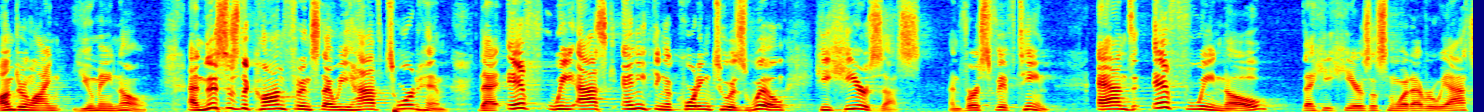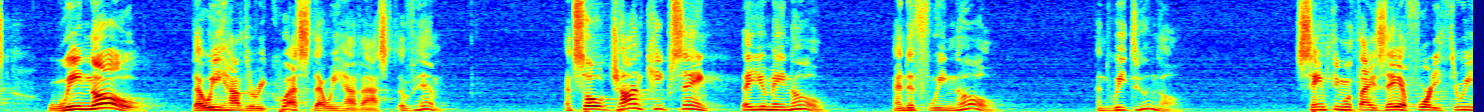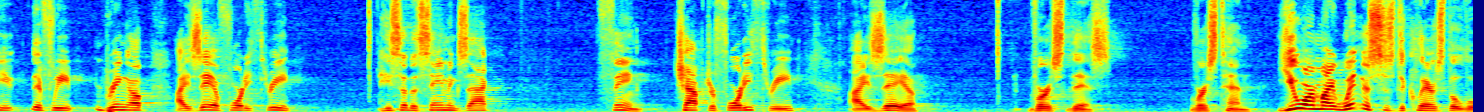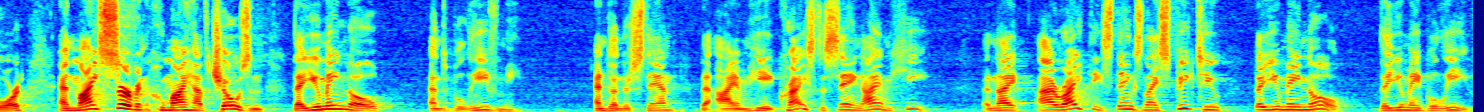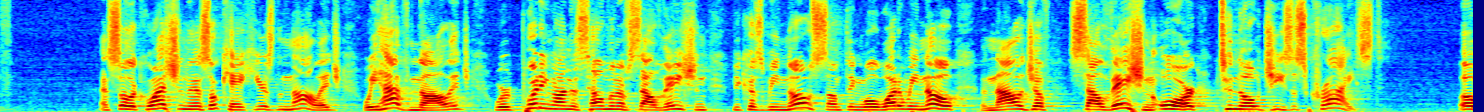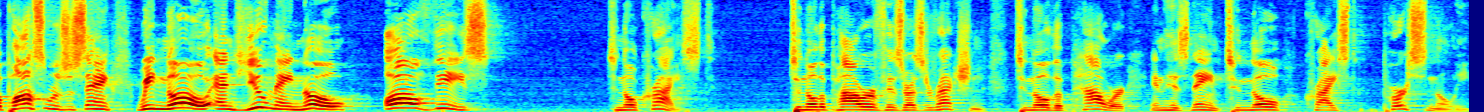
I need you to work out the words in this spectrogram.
Underline, you may know. And this is the confidence that we have toward him that if we ask anything according to his will, he hears us. And verse 15, and if we know that he hears us in whatever we ask, we know that we have the request that we have asked of him. And so John keeps saying that you may know. And if we know, and we do know. Same thing with Isaiah 43. If we bring up Isaiah 43, he said the same exact thing. Chapter 43, Isaiah, verse this, verse 10. You are my witnesses, declares the Lord, and my servant whom I have chosen, that you may know and believe me and understand that I am He. Christ is saying, I am He. And I, I write these things and I speak to you that you may know, that you may believe. And so the question is okay, here's the knowledge. We have knowledge. We're putting on this helmet of salvation because we know something. Well, what do we know? The knowledge of salvation or to know Jesus Christ. The apostles are saying, We know and you may know all these to know Christ to know the power of his resurrection, to know the power in his name, to know Christ personally.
